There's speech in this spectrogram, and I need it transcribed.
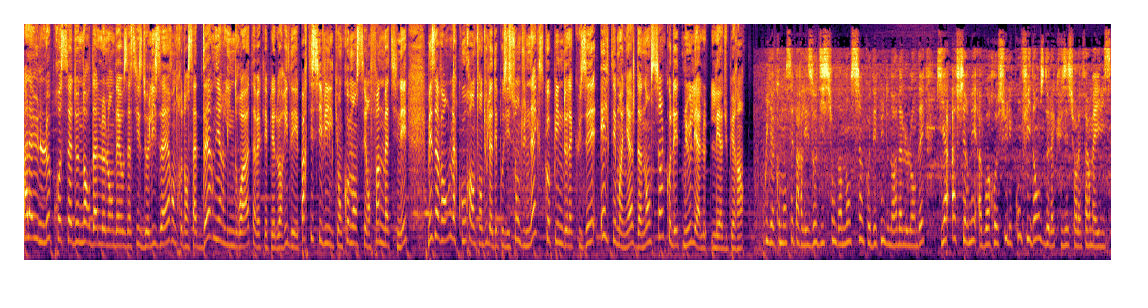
À la une, le procès de Nordal Lelandais aux assises de l'Isère entre dans sa dernière ligne droite avec les plaidoiries des parties civiles qui ont commencé en fin de matinée. Mais avant, la Cour a entendu la déposition d'une ex-copine de l'accusé et le témoignage d'un ancien codétenu, Léa, Léa Dupérin. Oui, a commencé par les auditions d'un ancien codétenu de Nordal Lelandais qui a affirmé avoir reçu les confidences de l'accusé sur l'affaire Maëlys.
